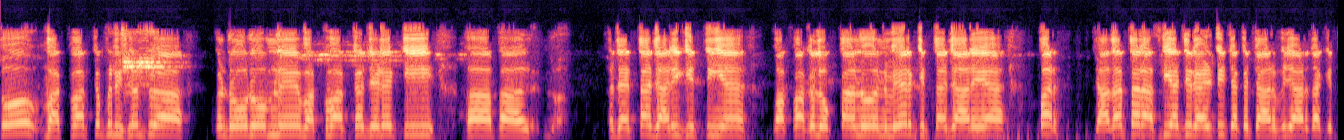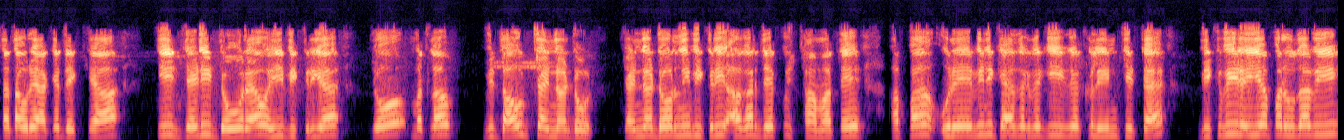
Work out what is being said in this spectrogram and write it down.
ਸੋ ਵੱਖ-ਵੱਖ ਪੋਲੂਸ਼ਨ ਕੰਟਰੋਲ ਰੂਮ ਨੇ। ਵੱਖ-ਵੱਖ ਜਿਹੜੇ ਕਿ ਅਹ, ਹਦਾਇਤਾਂ ਜਾਰੀ ਕੀਤੀਆਂ। ਵੱਖ-ਵੱਖ ਲੋਕਾਂ ਨੂੰ ਅਨਵੇਅਰ ਕੀਤਾ ਜਾ ਰਿਹਾ ਹੈ। ਪਰ ਜ਼ਿਆਦਾਤਰ ਅਸੀਂ ਅੱਜ ਰੈਲਟੀ ਚੱਕ ਚਾਰ ਬਾਜ਼ਾਰ ਦਾ ਕੀਤਾ ਤਾਂ ਉਰੇ ਆ ਕੇ ਦੇਖਿਆ ਕਿ ਜਿਹੜੀ ਡੋਰ ਹੈ ਉਹੀ ਵਿਕਰੀ ਹੈ, ਜੋ ਮਤਲਬ ਵਿਦਆਊਟ ਚਾਈਨਾ ਡੋਰ ਚਾਈਨਾ ਡੋਰ ਨਹੀਂ ਵਿਕਰੀ, ਅਗਰ ਜੇ ਕੁਝ ਥਾਵਾਂ ਤੇ ਆਪਾਂ ਉਰੇ ਇਹ ਵੀ ਨਹੀਂ ਕਹਿ ਸਕਦੇ ਕਿ ਇਹ ਕਲੀਨ ਚਿੱਟ ਹੈ, ਵਿਕ ਵੀ ਰਹੀ ਹੈ, ਪਰ ਉਹਦਾ ਵੀ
